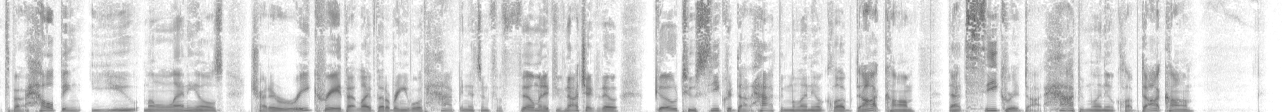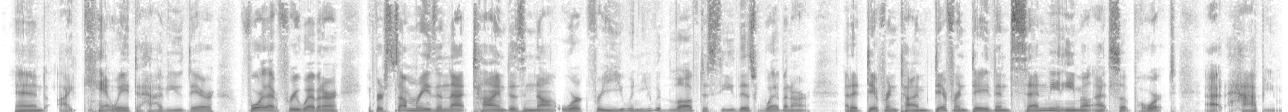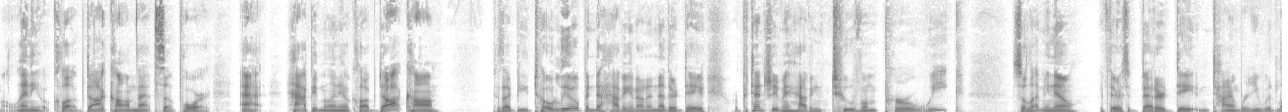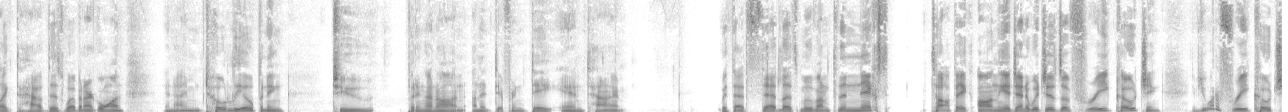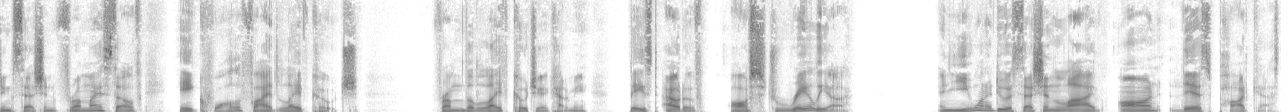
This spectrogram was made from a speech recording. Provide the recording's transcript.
It's about helping you millennials try to recreate that life that'll bring you both happiness and fulfillment. If you've not checked it out, go to secret.happymillennialclub.com. That's secret.happymillennialclub.com. And I can't wait to have you there for that free webinar. If for some reason that time does not work for you and you would love to see this webinar at a different time, different day, then send me an email at support at happymillennialclub.com. That's support at happymillennialclub.com because I'd be totally open to having it on another day or potentially even having two of them per week. So let me know if there's a better date and time where you would like to have this webinar go on, and I'm totally opening to putting it on on a different date and time. With that said, let's move on to the next topic on the agenda, which is a free coaching. If you want a free coaching session from myself, a qualified life coach from the Life Coaching Academy based out of Australia, and you want to do a session live on this podcast,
